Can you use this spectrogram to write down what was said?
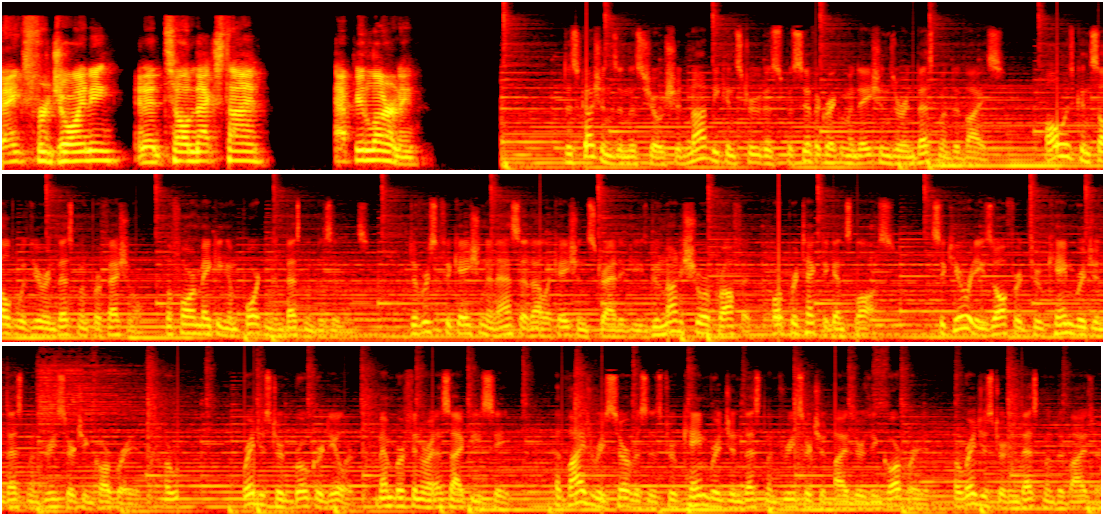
Thanks for joining, and until next time, happy learning. Discussions in this show should not be construed as specific recommendations or investment advice. Always consult with your investment professional before making important investment decisions. Diversification and asset allocation strategies do not assure profit or protect against loss. Securities offered through Cambridge Investment Research Incorporated, a registered broker-dealer, member FINRA SIPC. Advisory services through Cambridge Investment Research Advisors Incorporated, a registered investment advisor.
